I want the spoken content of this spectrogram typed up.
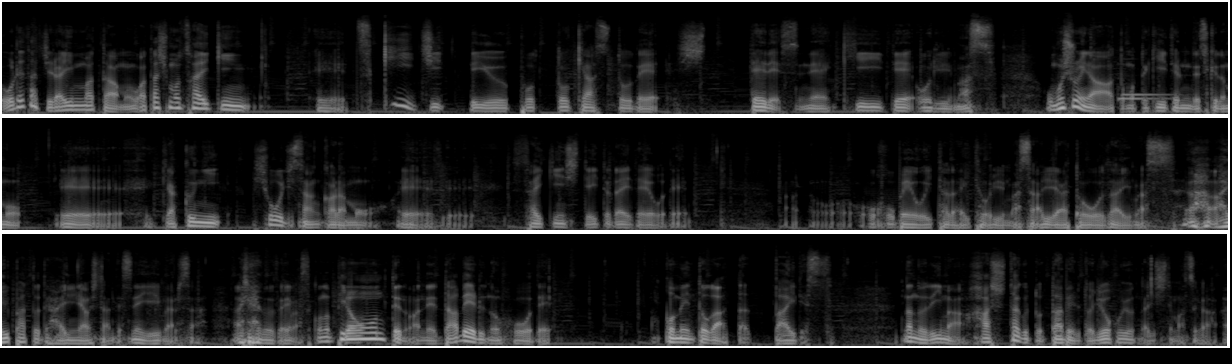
俺たち LINE マターも私も最近、えー、月一っていうポッドキャストで知ってですね、聞いております。面白いなと思って聞いてるんですけども、えー、逆に庄司さんからも、えー、最近知っていただいたようで、あのお褒めをいただいております。ありがとうございます。iPad で入り直したんですね、ゆいまるさん。ありがとうございます。このピローンっていうのはね、ダベルの方でコメントがあった場合です。なので今、ハッシュタグとダベルと両方読んだりしてますが、え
